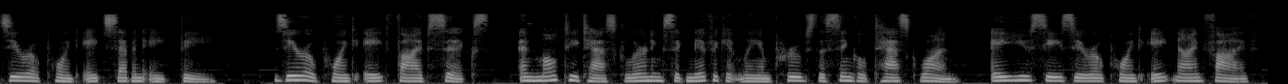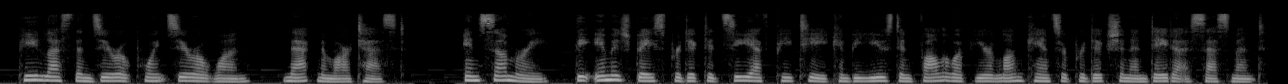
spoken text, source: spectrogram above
0.878V. 0.856 and multitask learning significantly improves the single task 1, AUC 0.895, P less than 0.01, McNemar test. In summary, the image based predicted CFPT can be used in follow up year lung cancer prediction and data assessment.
